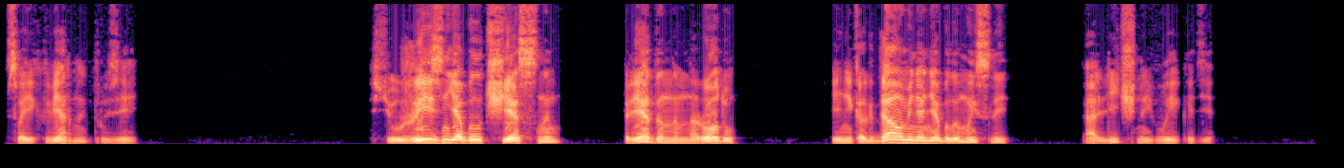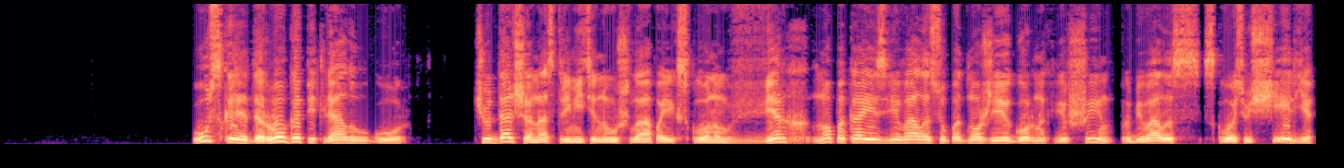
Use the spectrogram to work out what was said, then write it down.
своих верных друзей. Всю жизнь я был честным, преданным народу, и никогда у меня не было мыслей о личной выгоде. Узкая дорога петляла у гор. Чуть дальше она стремительно ушла по их склонам вверх, но пока извивалась у подножия горных вершин, пробивалась сквозь ущелья,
